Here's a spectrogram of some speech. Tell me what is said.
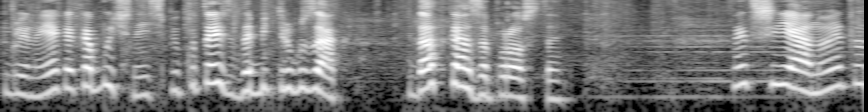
Блин, а я как обычно, я себе пытаюсь добить рюкзак. До отказа просто. Это ж я, ну это,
